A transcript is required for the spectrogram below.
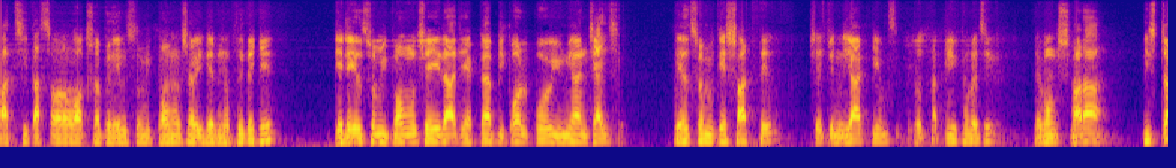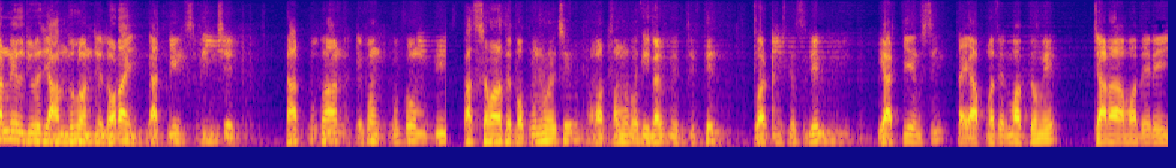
পাচ্ছি কাছড়া ওয়ার্কশপে রেল শ্রমিক কর্মচারীদের মধ্যে থেকে, যে রেল শ্রমিক কর্মচারীরা যে একটা বিকল্প ইউনিয়ন চাইছে রেল শ্রমিকের স্বার্থে, সেই জন্য ইয়ারটিএমসি পুরো ঝাঁপিয়ে পড়েছে এবং সারা ইস্টার্ন রেল জুড়ে যে আন্দোলন, যে লড়াই তার ইয়ারটিএমসি দিচ্ছে তার প্রধান এবং প্রথম কাছড়াপাড়াতে বপন হয়েছে আমার কমল অধিকারীর নেতৃত্বে ওয়ার্কিং প্রেসিডেন্ট ইয়ারটিএমসি তাই আপনাদের মাধ্যমে যারা আমাদের এই,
